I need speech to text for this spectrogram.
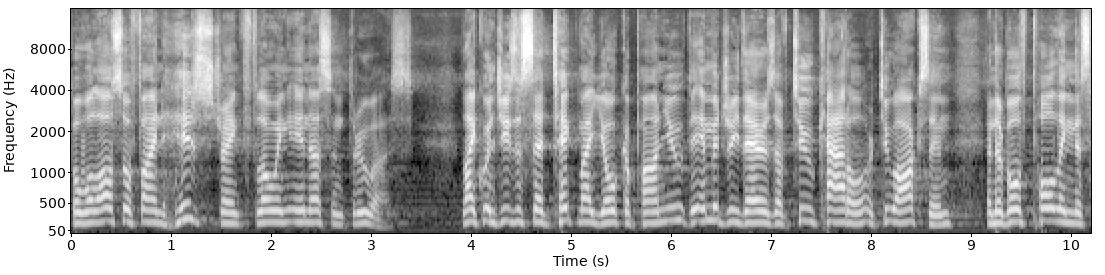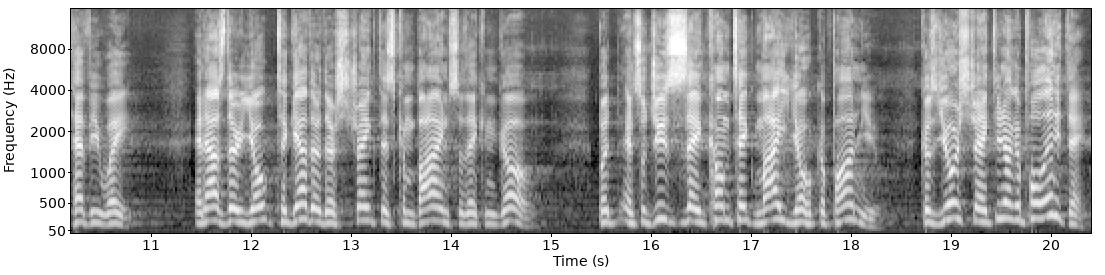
but we'll also find His strength flowing in us and through us. Like when Jesus said, Take my yoke upon you, the imagery there is of two cattle or two oxen, and they're both pulling this heavy weight. And as they're yoked together, their strength is combined so they can go. But and so Jesus is saying, Come take my yoke upon you. Because your strength, you're not gonna pull anything.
